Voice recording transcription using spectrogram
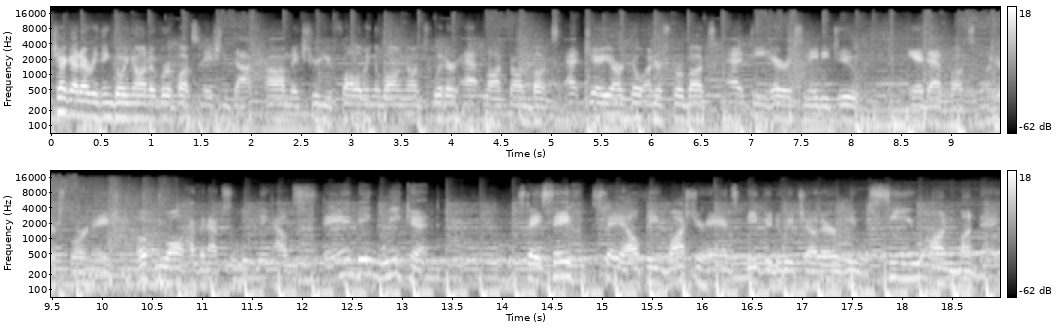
Check out everything going on over at BucsNation.com. Make sure you're following along on Twitter at Locked On Bucs, at JArco underscore Bucs, at D Harrison82, and at Bucs underscore Nation. Hope you all have an absolutely outstanding weekend. Stay safe, stay healthy, wash your hands, be good to each other. We will see you on Monday.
